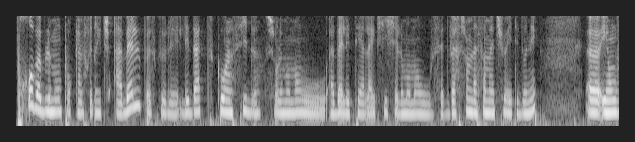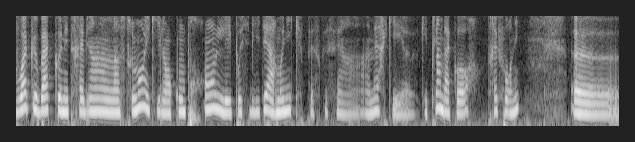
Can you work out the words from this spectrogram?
probablement pour Carl Friedrich Abel, parce que les, dates coïncident sur le moment où Abel était à Leipzig et le moment où cette version de la Saint-Matthieu a été donnée. Euh, et on voit que Bach connaît très bien l'instrument et qu'il en comprend les possibilités harmoniques, parce que c'est un, air qui est, euh, qui est plein d'accords, très fourni. Euh,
